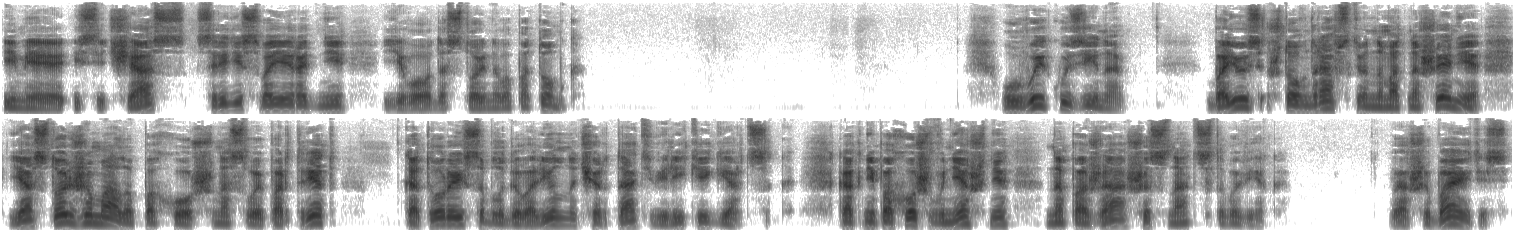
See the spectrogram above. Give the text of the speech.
имея и сейчас среди своей родни его достойного потомка. Увы, кузина, боюсь, что в нравственном отношении я столь же мало похож на свой портрет, который соблаговолил начертать великий герцог, как не похож внешне на пажа XVI века. — Вы ошибаетесь,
